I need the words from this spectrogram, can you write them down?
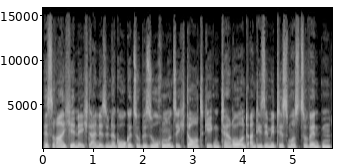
Es reiche nicht, eine Synagoge zu besuchen und sich dort gegen Terror und Antisemitismus zu wenden,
